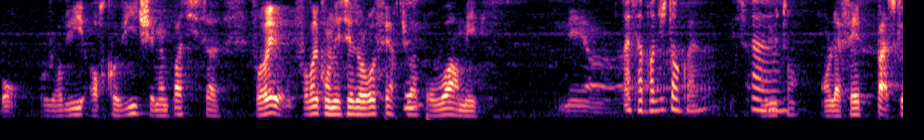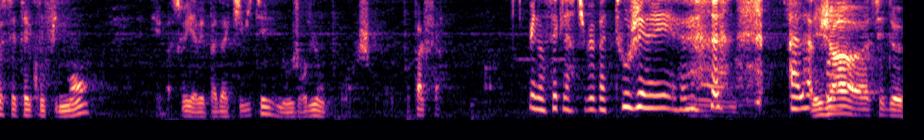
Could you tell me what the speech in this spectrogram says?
Bon, aujourd'hui, hors Covid, je sais même pas si ça. Faudrait, faudrait qu'on essaie de le refaire, tu vois, Mm. pour voir, mais. mais euh, Ah, ça prend du temps, quoi. mais ça prend du temps. On l'a fait parce que c'était le confinement et parce qu'il n'y avait pas d'activité. Mais aujourd'hui, on ne peut pas le faire. Mais non, c'est clair, tu peux pas tout gérer euh, Non, non, Déjà, euh, c'est de,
